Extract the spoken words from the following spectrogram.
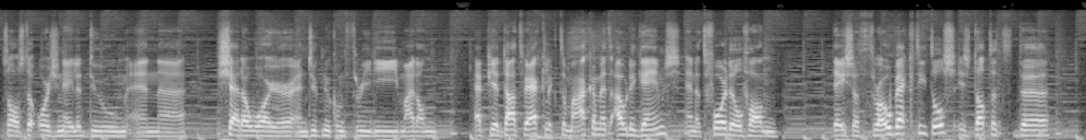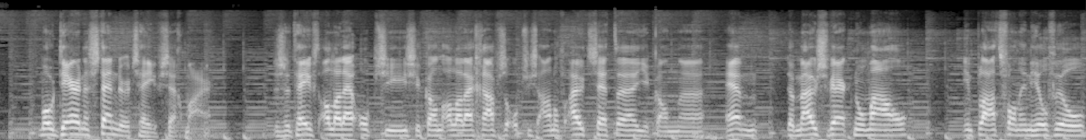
zoals de originele Doom en eh, Shadow Warrior en Duke Nukem 3D. Maar dan heb je daadwerkelijk te maken met oude games. En het voordeel van deze throwback-titels is dat het de moderne standards heeft, zeg maar. Dus het heeft allerlei opties. Je kan allerlei grafische opties aan of uitzetten. Je kan. Uh, hè, de muis werkt normaal. In plaats van in heel veel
